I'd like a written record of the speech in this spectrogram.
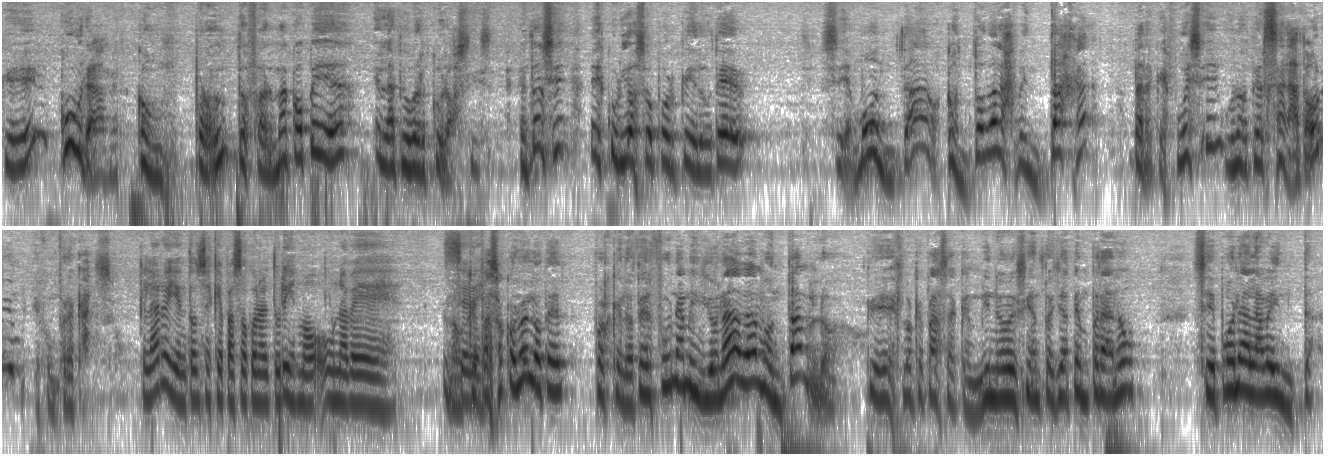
que cura con productos farmacopea en la tuberculosis. Entonces es curioso porque el hotel se monta con todas las ventajas para que fuese un hotel sanatorio y fue un fracaso. Claro, y entonces, ¿qué pasó con el turismo una vez Lo se que pasó con el hotel, porque el hotel fue una millonada montarlo, que es lo que pasa, que en 1900 ya temprano se pone a la venta.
